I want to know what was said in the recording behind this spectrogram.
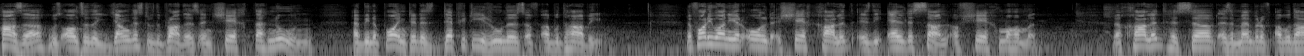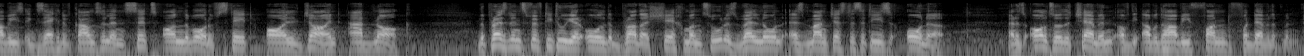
Haza, who's also the youngest of the brothers, and Sheikh Tahnoon, have been appointed as deputy rulers of Abu Dhabi. The 41-year-old Sheikh Khalid is the eldest son of Sheikh Mohammed. Now, Khalid has served as a member of Abu Dhabi's Executive Council and sits on the board of state oil giant ADNOC. The president's 52-year-old brother Sheikh Mansour is well known as Manchester City's owner and is also the chairman of the Abu Dhabi Fund for Development.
